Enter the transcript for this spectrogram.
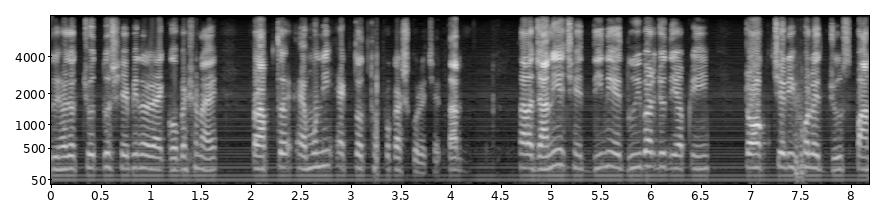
দুই হাজার চোদ্দ সেমিনার এক গবেষণায় প্রাপ্ত এমনই এক তথ্য প্রকাশ করেছে। তার, তারা জানিয়েছে, দিনে দুইবার যদি আপনি টক চেরি ফলের জুস পান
